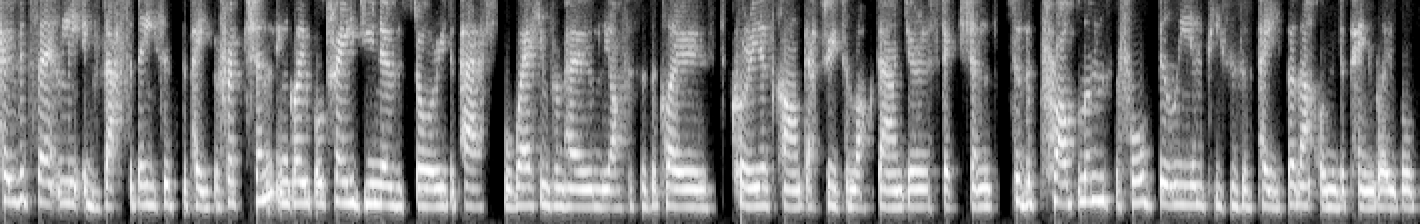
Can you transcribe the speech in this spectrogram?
COVID certainly exacerbated the paper friction in global trade. You know the story, Dipesh. We're working from home, the offices are closed, couriers can't get through to lockdown jurisdictions. So, the problems, the 4 billion pieces of paper that underpin global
